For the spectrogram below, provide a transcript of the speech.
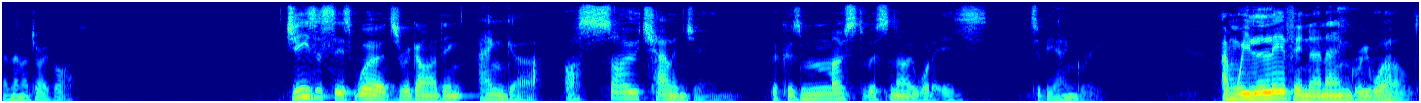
And then I drove off. Jesus' words regarding anger are so challenging because most of us know what it is to be angry. And we live in an angry world.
